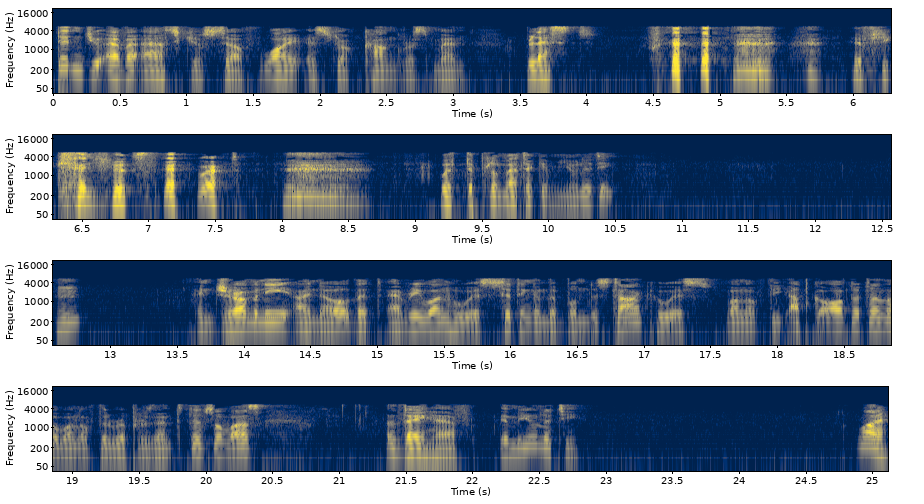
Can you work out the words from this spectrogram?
Didn't you ever ask yourself why is your congressman blessed? if you can use that word. with diplomatic immunity? Hmm? In Germany, I know that everyone who is sitting in the Bundestag, who is one of the Abgeordneten or one of the representatives of us, they have immunity. Why?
